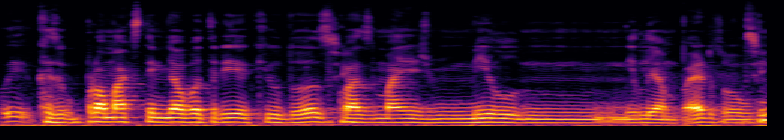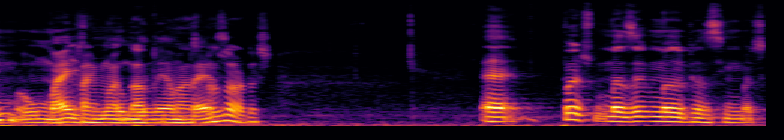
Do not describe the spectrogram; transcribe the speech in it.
Quer dizer, o Pro Max tem melhor bateria que o 12, Sim. quase mais mil miliamperes ou, Sim. ou mais de mil mandar mais miliamperes. umas horas. É, pois, mas, mas eu penso assim, mas,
